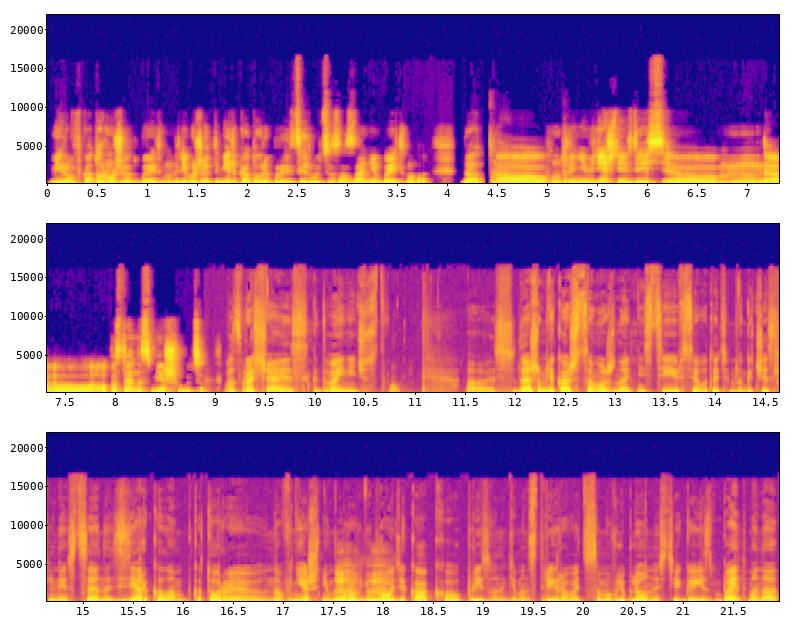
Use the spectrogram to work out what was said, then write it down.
миром, в котором живет Бейтман, либо же это мир, который проецируется сознанием Бейтмана. Да? А внутреннее и внешнее здесь э, постоянно смешиваются. Возвращаясь к двойничеству. А, сюда же, мне кажется, можно отнести все вот эти многочисленные сцены с зеркалом, которые на внешнем mm-hmm. уровне вроде как призваны демонстрировать самовлюбленность и эгоизм Бейтмана,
